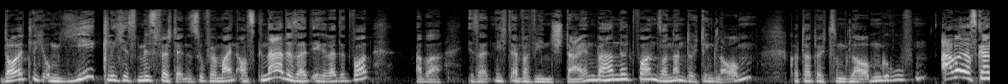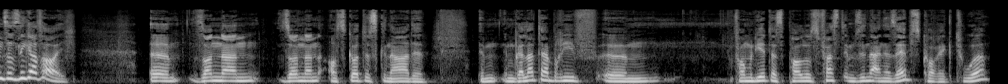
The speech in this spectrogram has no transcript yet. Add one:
deutlich, um jegliches Missverständnis zu vermeiden. Aus Gnade seid ihr gerettet worden, aber ihr seid nicht einfach wie ein Stein behandelt worden, sondern durch den Glauben. Gott hat euch zum Glauben gerufen. Aber das Ganze ist nicht aus euch. Äh, sondern, sondern aus Gottes Gnade. Im, im Galaterbrief ähm, formuliert das Paulus fast im Sinne einer Selbstkorrektur.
